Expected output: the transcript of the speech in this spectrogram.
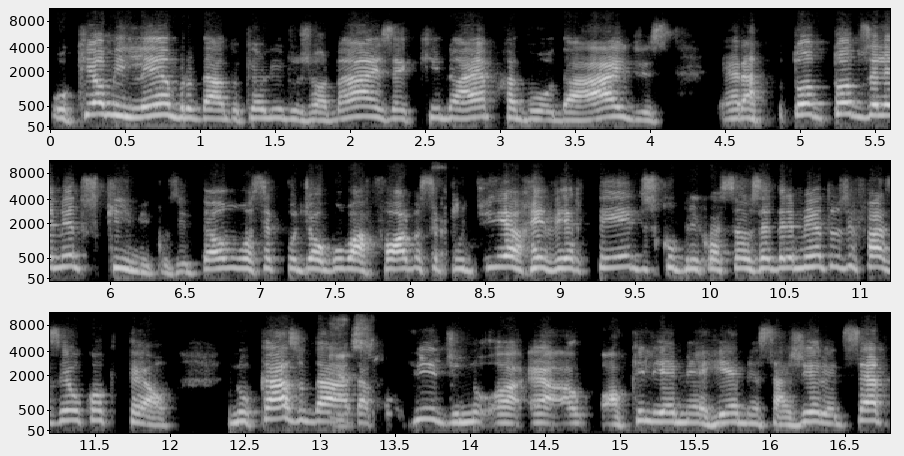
O que eu me lembro, dado que eu li dos jornais, é que na época do, da AIDS, era todo, todos os elementos químicos. Então, você podia, de alguma forma, você podia reverter, descobrir quais são os elementos e fazer o coquetel. No caso da, da Covid, no, é, aquele MRE mensageiro, etc.,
